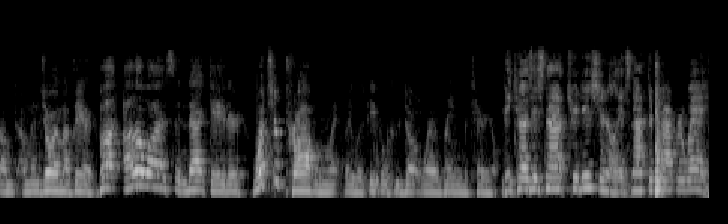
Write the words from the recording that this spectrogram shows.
I'm, I'm enjoying my beer. But otherwise, in that Gator, what's your problem lately with people who don't wear ring material? Because it's not traditional. It's not the proper way.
